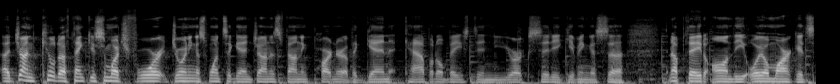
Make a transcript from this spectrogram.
Uh, John Kilduff, thank you so much for joining us once again. John is founding partner of Again Capital, based in New York City, giving us uh, an update on the oil markets.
